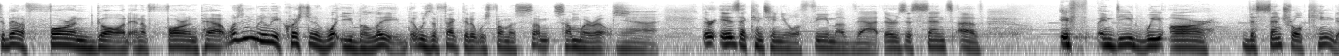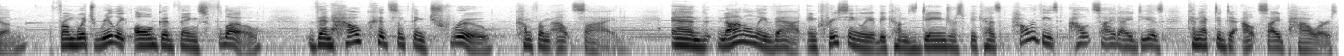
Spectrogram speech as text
it's about a foreign God and a foreign power. It wasn't really a question of what you believed, it was the fact that it was from a, some, somewhere else. Yeah, there is a continual theme of that. There's a sense of if indeed we are the central kingdom from which really all good things flow, then how could something true come from outside? And not only that, increasingly it becomes dangerous because how are these outside ideas connected to outside powers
